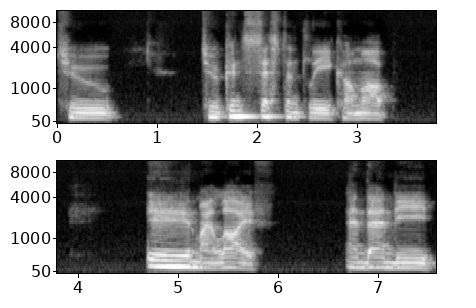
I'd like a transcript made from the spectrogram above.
to to consistently come up in my life. And then the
